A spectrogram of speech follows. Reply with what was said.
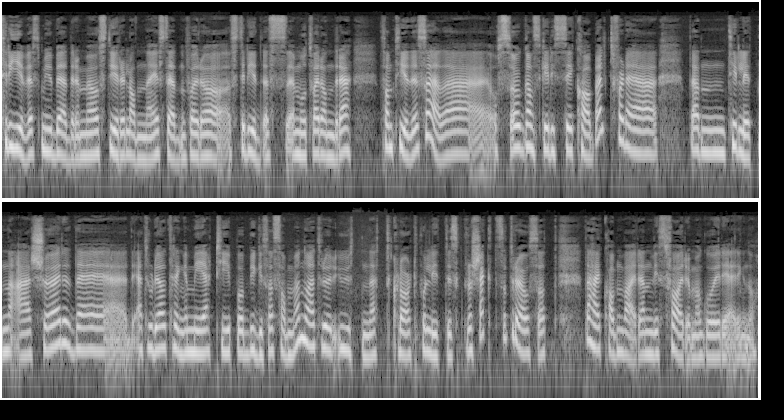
trives mye bedre med å styre landet istedenfor å strides mot hverandre. Samtidig så er det også ganske risikabelt, for det, den tilliten er skjør. Jeg tror de trenger mer tid på å bygge seg sammen. Og jeg tror uten et klart politisk prosjekt, så tror jeg også at det her kan være en viss fare med å gå i regjering nå.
